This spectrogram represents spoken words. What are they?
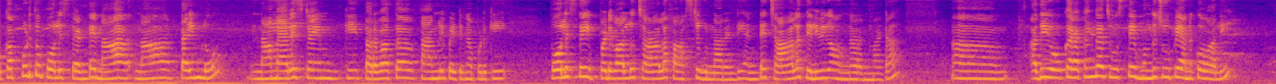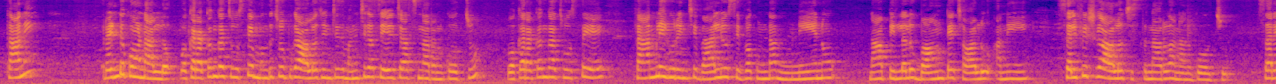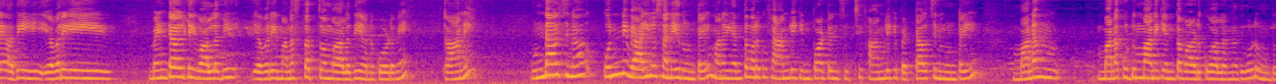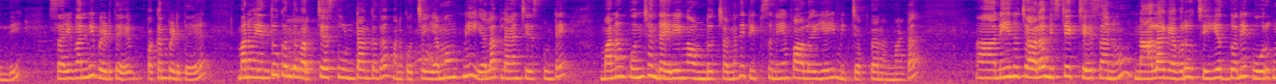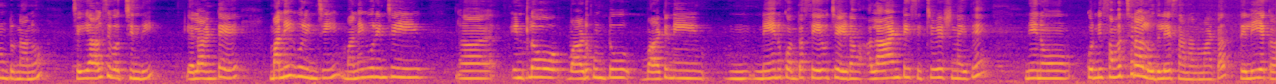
ఒకప్పుడుతో పోలిస్తే అంటే నా నా టైంలో నా మ్యారేజ్ టైంకి తర్వాత ఫ్యామిలీ పెట్టినప్పటికీ పోలిస్తే ఇప్పటి వాళ్ళు చాలా ఫాస్ట్గా ఉన్నారండి. అంటే చాలా తెలివిగా ఉన్నారనమాట అది ఒక రకంగా చూస్తే ముందు చూపే అనుకోవాలి. కానీ రెండు కోణాల్లో ఒక రకంగా చూస్తే ముందు చూపుగా ఆలోచించి మంచిగా సేవ్ చేస్తున్నారు అనుకోవచ్చు ఒక రకంగా చూస్తే ఫ్యామిలీ గురించి వాల్యూస్ ఇవ్వకుండా నేను నా పిల్లలు బాగుంటే చాలు అని సెల్ఫిష్గా ఆలోచిస్తున్నారు అని అనుకోవచ్చు. సరే అది ఎవరి మెంటాలిటీ వాళ్ళది ఎవరి మనస్తత్వం వాళ్ళది అనుకోవడమే. కానీ ఉండాల్సిన కొన్ని వాల్యూస్ అనేది ఉంటాయి. మనం ఎంతవరకు ఫ్యామిలీకి ఇంపార్టెన్స్ ఇచ్చి ఫ్యామిలీకి పెట్టాల్సినవి ఉంటాయి. మనం మన కుటుంబానికి ఎంత వాడుకోవాలన్నది కూడా ఉంటుంది. సరే ఇవన్నీ పెడితే పక్కన పెడితే మనం ఎంతో కొంత వర్క్ చేస్తూ ఉంటాం కదా. మనకు వచ్చే అమౌంట్ని ఎలా ప్లాన్ చేసుకుంటే మనం కొంచెం ధైర్యంగా ఉండొచ్చు అన్నది టిప్స్ నేను ఫాలో అయ్యాయి. మీకు చెప్తానమాట నేను చాలా మిస్టేక్ చేశాను. నాలాగెవరు చెయ్యొద్దు అని కోరుకుంటున్నాను. చేయాల్సి వచ్చింది. ఎలా అంటే మనీ గురించి మనీ గురించి ఇంట్లో వాడుకుంటూ వాటిని నేను కొంత సేవ్ చేయడం అలాంటి సిచ్యువేషన్ అయితే నేను కొన్ని సంవత్సరాలు వదిలేశాను అనమాట తెలియక.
